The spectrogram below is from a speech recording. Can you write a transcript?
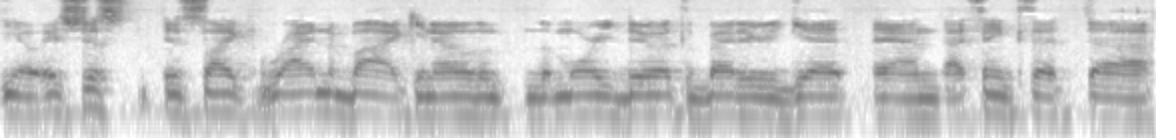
you know, it's just it's like riding a bike. You know, the, the more you do it, the better you get. And I think that uh,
